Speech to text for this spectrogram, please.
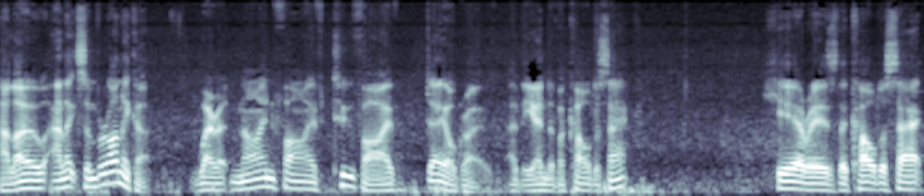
Hello, Alex and Veronica. We're at 9525 Dalegrove at the end of a cul-de-sac. Here is the cul-de-sac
